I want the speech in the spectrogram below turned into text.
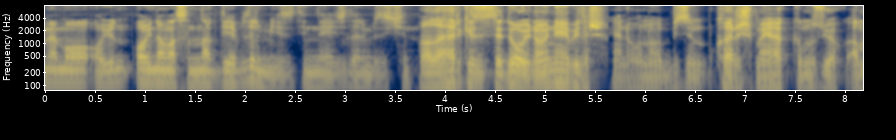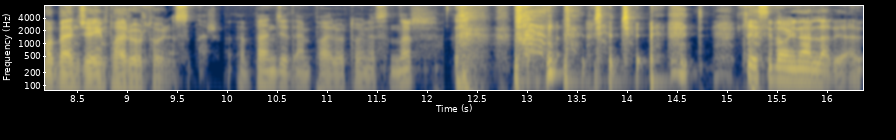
MMO oyun oynamasınlar diyebilir miyiz dinleyicilerimiz için? Valla herkes istediği oyun oynayabilir. Yani onu bizim karışmaya hakkımız yok. Ama bence Empire Earth oynasınlar. Bence de Empire Earth oynasınlar. Kesin oynarlar yani.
